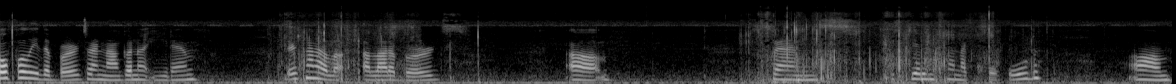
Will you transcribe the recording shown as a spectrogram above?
hopefully the birds are not gonna eat them there's not a lot a lot of birds. Um, since it's getting kind of cold. Um,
